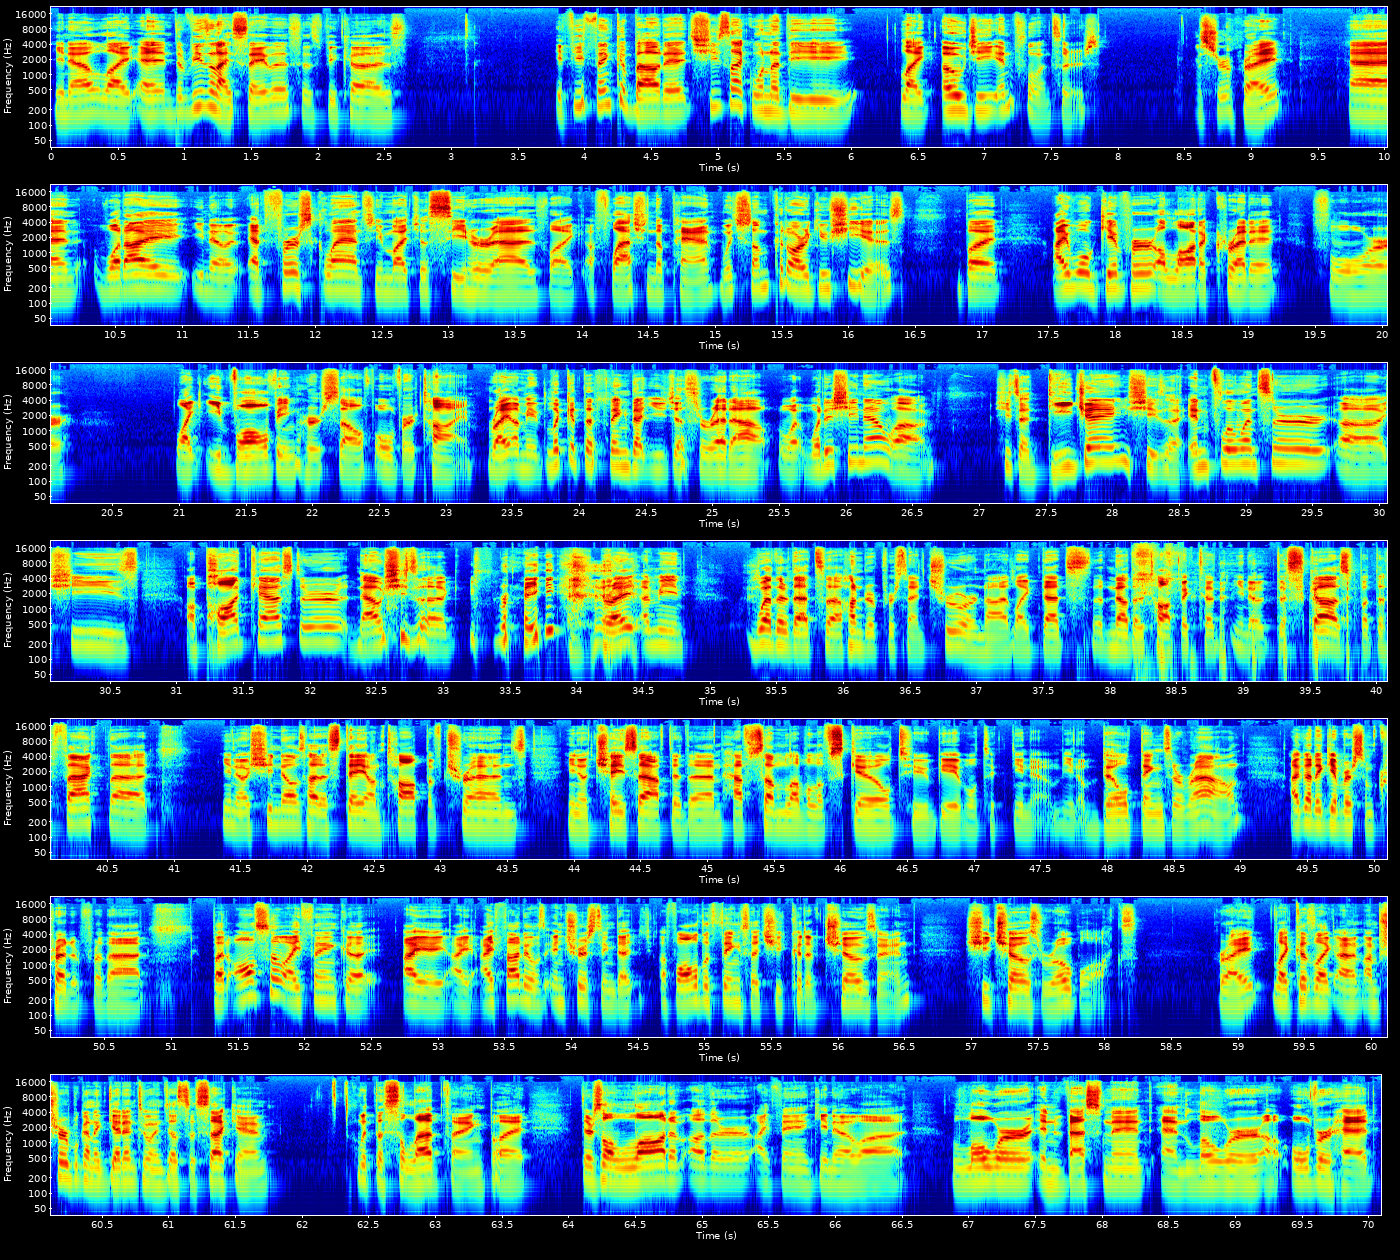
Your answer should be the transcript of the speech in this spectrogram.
You know, like, and the reason I say this is because if you think about it, she's like one of the like OG influencers. That's true. Right? And what I, you know, at first glance, you might just see her as like a flash in the pan, which some could argue she is. But I will give her a lot of credit for like evolving herself over time, right? I mean, look at the thing that you just read out. What what is she now? Um, she's a DJ. She's an influencer. Uh, she's a podcaster. Now she's a right, right. I mean, whether that's hundred percent true or not, like that's another topic to you know discuss. But the fact that you know she knows how to stay on top of trends, you know, chase after them, have some level of skill to be able to you know you know build things around. I got to give her some credit for that. But also, I think uh, I, I I thought it was interesting that of all the things that she could have chosen, she chose Roblox right? Like, cause like I'm, I'm sure we're gonna get into in just a second with the celeb thing, but there's a lot of other, I think, you know, uh, lower investment and lower uh, overhead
